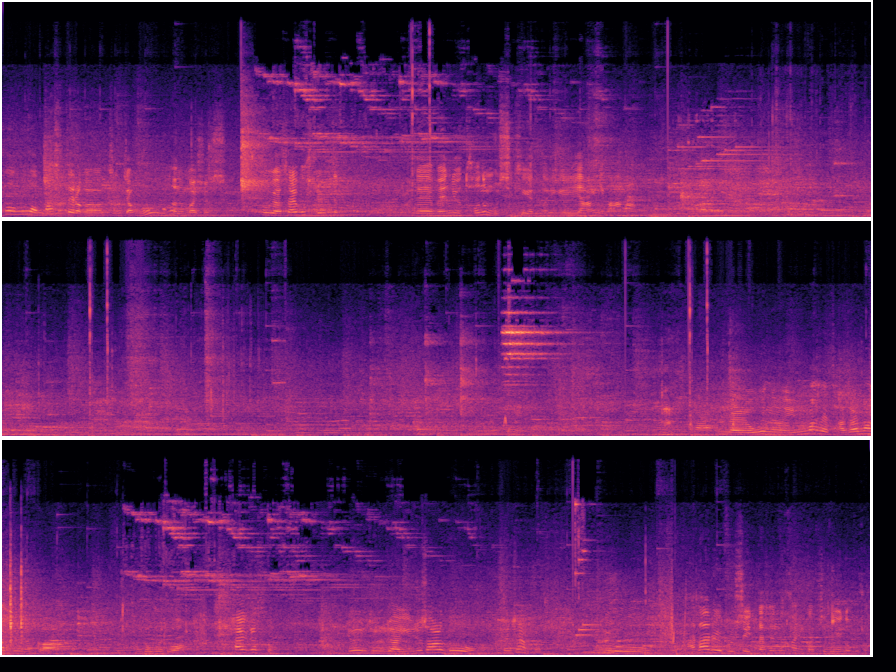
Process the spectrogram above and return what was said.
코우와 파스텔라가 진짜 후 하는 맛이었어. 거기가 쌀국수 1등. 근데 메뉴 더는 못 시키겠다. 이게 양이 많아. 아, 근데 여기는 입맛에 다 잘 맞으니까 너무 좋아. 살겠어. 여기 진짜 2주 살아도 괜찮을 것 같아. 그리고 바다를 볼 수 있다 생각하니까 기분이 너무 좋아.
